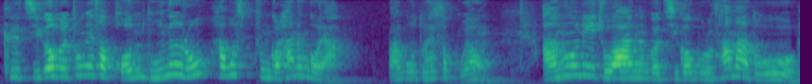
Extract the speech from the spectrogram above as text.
그 직업을 통해서 번 돈으로 하고 싶은 걸 하는 거야 라고도 했었고요. 아무리 좋아하는 걸 직업으로 삼아도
